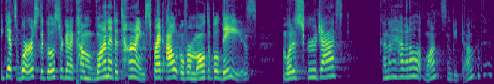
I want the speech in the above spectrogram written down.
It gets worse. The ghosts are going to come one at a time, spread out over multiple days. And what does Scrooge ask? Can I have it all at once and be done with it?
